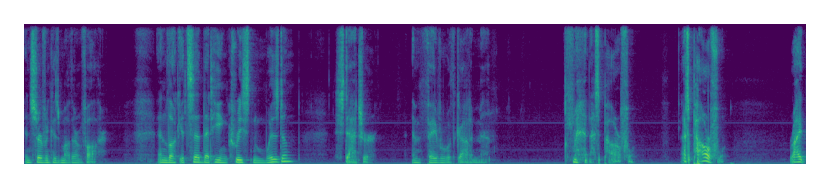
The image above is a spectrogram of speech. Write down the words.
in serving his mother and father. And look, it said that he increased in wisdom, stature, and favor with God and men. Man, that's powerful. That's powerful, right?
